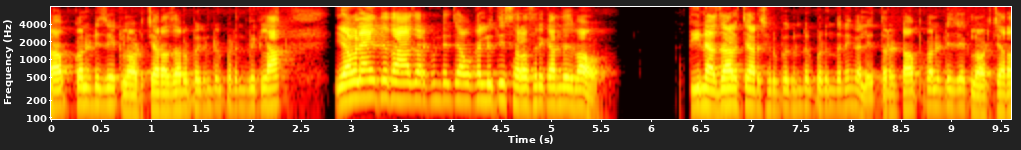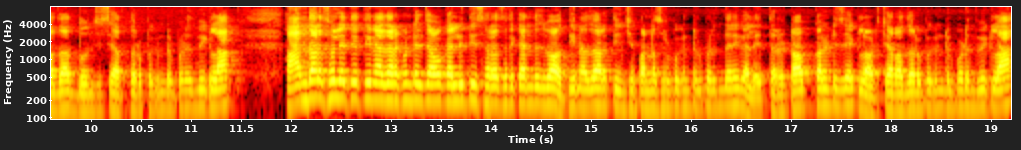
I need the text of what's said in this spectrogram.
टॉप क्वालिटीचे एक लॉट चार हजार रुपये क्विंटलपर्यंत विकला. यावेळेला येते दहा हजार क्विंटलची अवकाली होती सरासरी कांद्याचे भाव तीन हजार चारशे रुपये क्विंटलपर्यंत निघाले. तर टॉप क्वालिटीचे एक लॉट चार हजार दोनशे शहात्तर रुपये क्विंटलपर्यंत विकला. आमदार सोले ते तीन हजार क्विंटलची अवकाली होती सरासरी कांद्याचे भाव तीन हजार तीनशे पन्नास रुपये क्विंटलपर्यंत निघाले. तर टॉप क्वालिटीचे एक लॉट चार हजार रुपये क्विंटलपर्यंत विकला.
